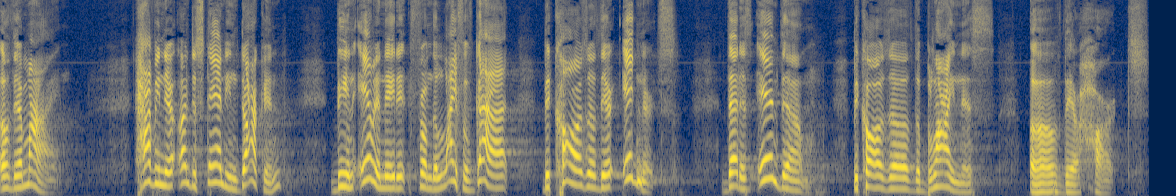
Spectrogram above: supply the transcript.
of their mind having their understanding darkened, being alienated from the life of God because of their ignorance that is in them because of the blindness of their hearts.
